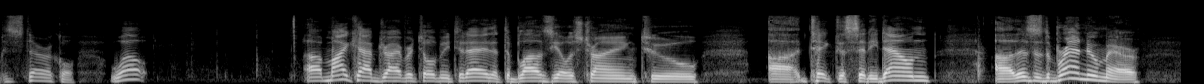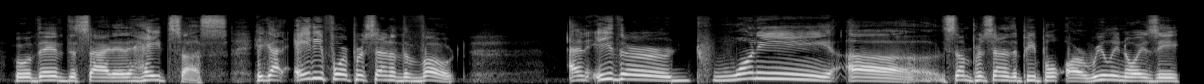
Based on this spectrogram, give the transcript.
Hysterical. Well, uh, my cab driver told me today that de Blasio is trying to uh, take the city down. Uh, this is the brand new mayor who they've decided hates us. He got 84% of the vote. And either 20 uh, some percent of the people are really noisy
